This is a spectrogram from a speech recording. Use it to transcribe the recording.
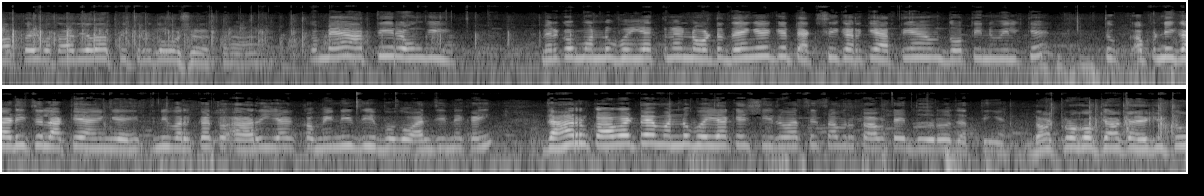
आपने ही बता दिया था पितृदोष हाँ, तो मैं आती रहूँगी। मेरे को मन्नू भैया इतने नोट देंगे कि टैक्सी करके आते हैं हम दो तीन मिल के तो अपनी गाड़ी चला के आएँगे। इतनी बरकत तो आ रही है। कमी नहीं दी भगवान जी ने कहीं। जहाँ रुकावट है मन्नू भैया के आशीर्वाद से सब रुकावटें दूर हो जाती हैं। डॉक्टरों को क्या कहेगी तू?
